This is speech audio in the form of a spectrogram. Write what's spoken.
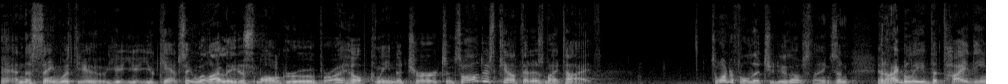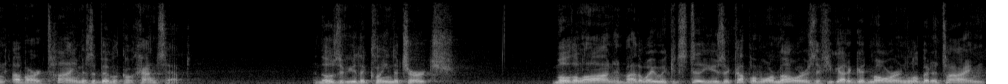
And the same with you. You, you. you can't say, well, I lead a small group or I help clean the church, and so I'll just count that as my tithe. It's wonderful that you do those things. And, and I believe the tithing of our time is a biblical concept. And those of you that clean the church, mow the lawn, and by the way, we could still use a couple more mowers if you got a good mower and a little bit of time.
